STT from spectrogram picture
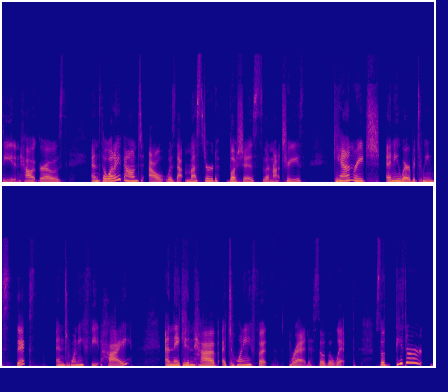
seed and how it grows. And so what I found out was that mustard bushes, so they're not trees, can reach anywhere between six and 20 feet high. And they can have a 20 foot spread, so the width. So these are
